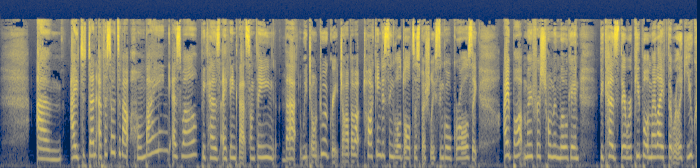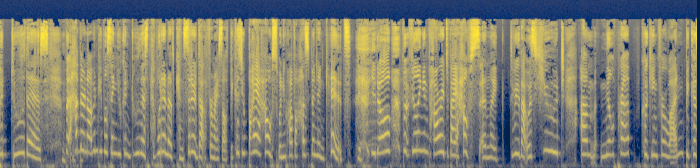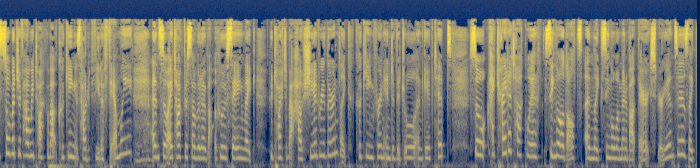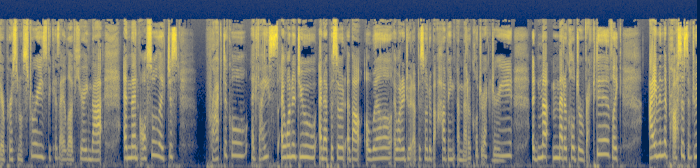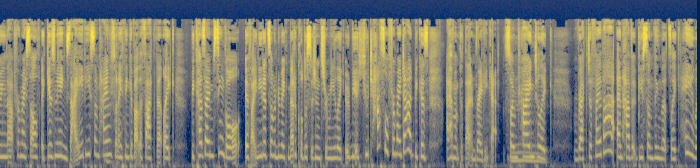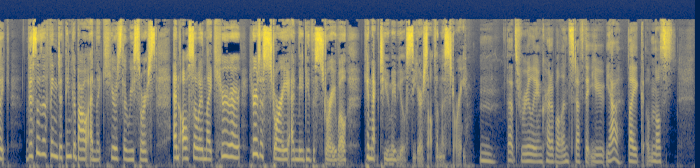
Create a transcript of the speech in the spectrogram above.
Um, I've just done episodes about home buying as well because I think that's something that we don't do a great job about talking to single adults, especially single girls. Like, I bought my first home in Logan because there were people in my life that were like, you could do this. But had there not been people saying you can do this, I wouldn't have considered that for myself because you buy a house when you have a husband and kids, yeah. you know? But feeling empowered to buy a house and like doing that was huge. Um, meal prep cooking for one, because so much of how we talk about cooking is how to feed a family. Mm-hmm. And so I talked with someone about who was saying like who talked about how she had relearned like cooking for an individual and gave tips. So I try to talk with single adults and like single women about their experiences, like their personal stories, because I love hearing that. And then also like just practical advice. I want to do an episode about a will. I want to do an episode about having a medical directory, a me- medical directive. Like, I'm in the process of doing that for myself. It gives me anxiety sometimes when I think about the fact that, like, because I'm single, if I needed someone to make medical decisions for me, like, it would be a huge hassle for my dad because I haven't put that in writing yet. So I'm trying to, mm. like, rectify that and have it be something that's like, hey, like, this is a thing to think about and like here's the resource and also in like here here's a story and maybe the story will connect to you maybe you'll see yourself in this story mm, That's really incredible and stuff that you, yeah, like most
